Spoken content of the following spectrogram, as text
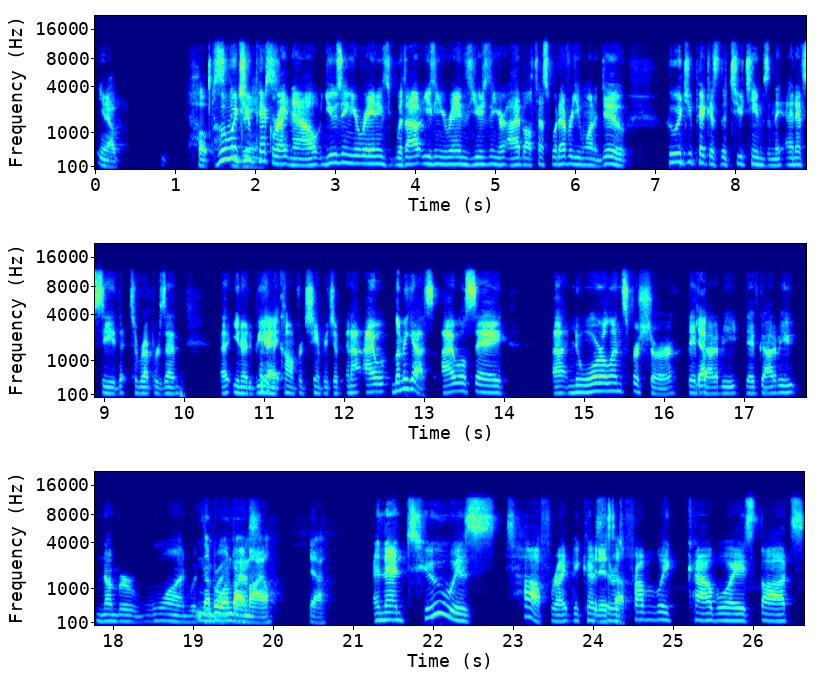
you know hopes. Who would you dreams? pick right now, using your ratings, without using your ratings, using your eyeball test, whatever you want to do? Who would you pick as the two teams in the NFC that to represent, uh, you know, to be in the conference championship? And I, I let me guess. I will say uh, New Orleans for sure. They've Yep. got to be. They've got to be number one. Would Number one by a mile. Yeah, And then two is tough, right? Because there's probably Cowboys thoughts.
